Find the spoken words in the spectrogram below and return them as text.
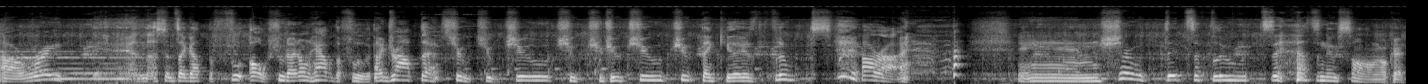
Alright, and uh, since I got the flu- oh shoot, I don't have the flute. I dropped that! Shoot, shoot, shoot, shoot, shoot, shoot, shoot, shoot, thank you, there's the flutes. Alright. and shoot, it's a flute. That's a new song, okay.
